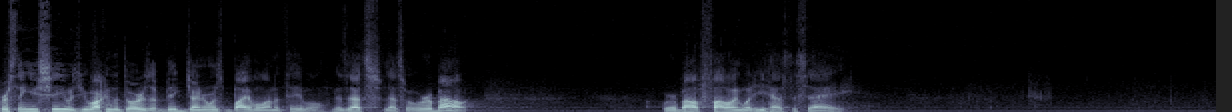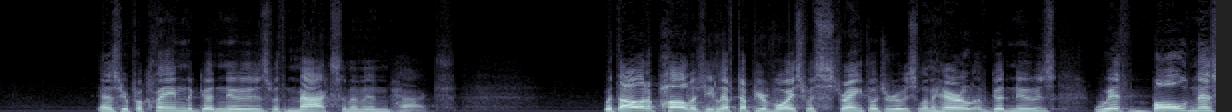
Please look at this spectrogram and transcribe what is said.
first thing you see was you walk in the door is a big, ginormous Bible on the table, because that's, that's what we're about. We're about following what he has to say. As you proclaim the good news with maximum impact, without apology, lift up your voice with strength, O Jerusalem, herald of good news with boldness.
